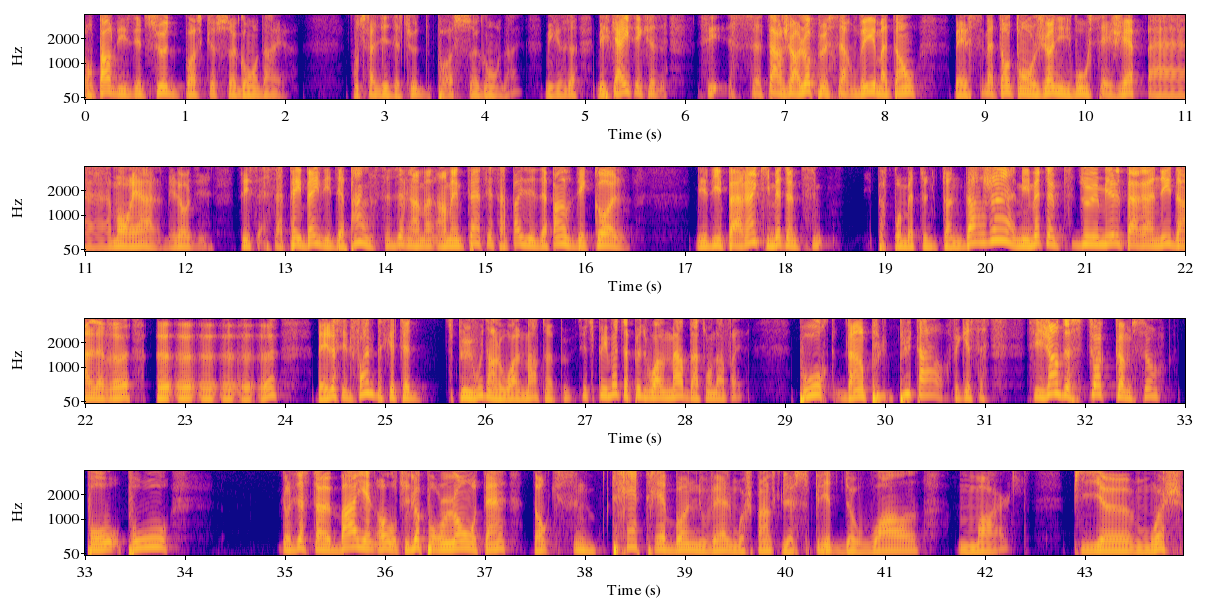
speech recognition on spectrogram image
On, parle des études post-secondaires. Il faut que tu fasses des études post-secondaires. Mais, mais ce qui arrive, c'est que c'est- cet argent-là peut servir, mettons, ben, si, mettons, ton jeune, il va au cégep à, Montréal. Mais là, ça, paye bien des dépenses. C'est-à-dire, en, même temps, ça paye des dépenses d'école. Il y a des parents qui mettent un petit. Ils peuvent pas mettre une tonne d'argent, mais ils mettent un petit 2000 par année dans le re, e, e, e, e, e, e. Ben là, c'est le fun parce que tu peux jouer dans le Walmart un peu. Tu, peux y mettre un peu de Walmart dans son affaire pour dans plus, plus tard. Fait que c'est genre de stock comme ça pour. pour c'est un buy and hold. Tu là pour longtemps. Donc, c'est une très, très bonne nouvelle. Moi, je pense que le split de Walmart. Puis, euh, moi, je.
